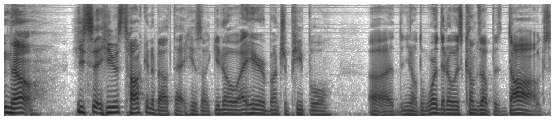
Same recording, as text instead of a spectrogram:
No. He said he was talking about that. He's like, you know, I hear a bunch of people, uh, you know, the word that always comes up is dogs.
